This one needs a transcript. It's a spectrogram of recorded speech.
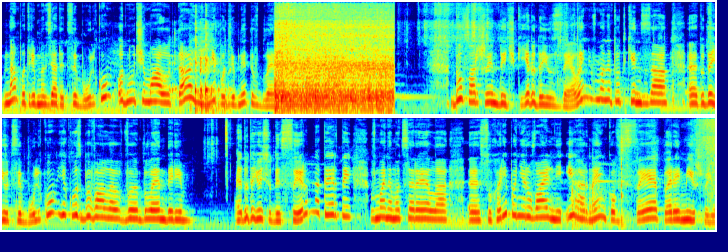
Нам потрібно взяти цибульку, одну чималу, та її подрібнити в блендері. До фаршу індички я додаю зелень, в мене тут кінза, е, додаю цибульку, яку збивала в блендері. Е, Додаю сюди сир натертий, в мене моцарелла, е, сухарі панірувальні і гарненько все перемішую.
